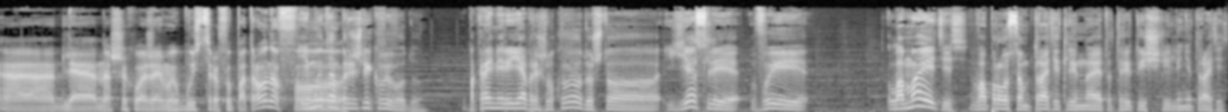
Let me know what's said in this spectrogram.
а, для наших уважаемых бустеров и патронов. И мы там пришли к выводу. По крайней мере, я пришел к выводу, что если вы ломаетесь вопросом, тратить ли на это 3000 или не тратить,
